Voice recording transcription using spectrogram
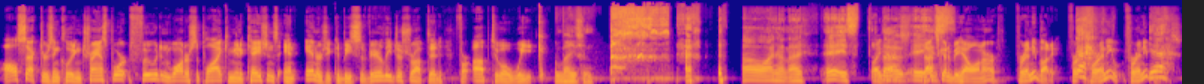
all sectors, including transport, food and water supply, communications, and energy, could be severely disrupted for up to a week. Amazing. oh, I don't know. It is Like no, that's that's going to be hell on earth for anybody, for Yeah. for any for any Yeah, place.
